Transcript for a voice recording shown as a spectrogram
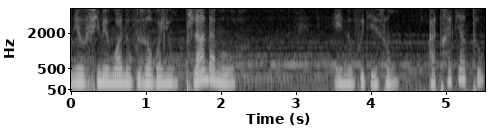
Néophime et moi, nous vous envoyons plein d'amour et nous vous disons à très bientôt.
